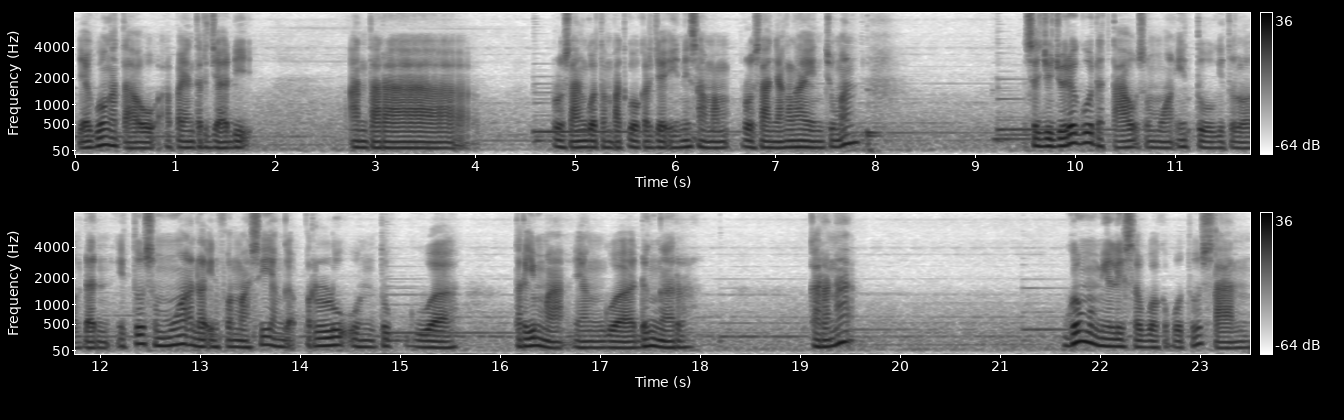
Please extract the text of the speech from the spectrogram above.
Ya gue nggak tahu apa yang terjadi antara perusahaan gue tempat gue kerja ini sama perusahaan yang lain. Cuman sejujurnya gue udah tahu semua itu gitu loh. Dan itu semua adalah informasi yang gak perlu untuk gue terima yang gue dengar. Karena gue memilih sebuah keputusan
